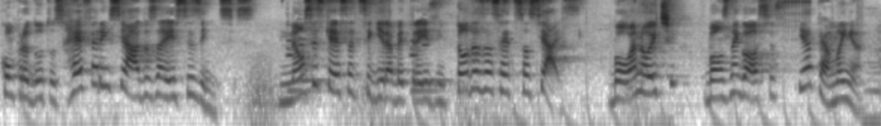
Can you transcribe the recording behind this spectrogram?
com produtos referenciados a esses índices. Não se esqueça de seguir a B3 em todas as redes sociais. Boa noite, bons negócios e até amanhã!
